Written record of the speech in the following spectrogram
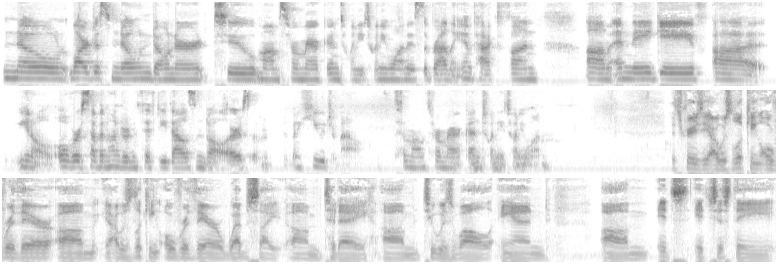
known largest known donor to Moms for America in 2021 is the Bradley Impact Fund, um, and they gave uh, you know over seven hundred and fifty thousand dollars, a huge amount to Moms for America in 2021. It's crazy. I was looking over their um, I was looking over their website um, today um, too as well, and um, it's it's just a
